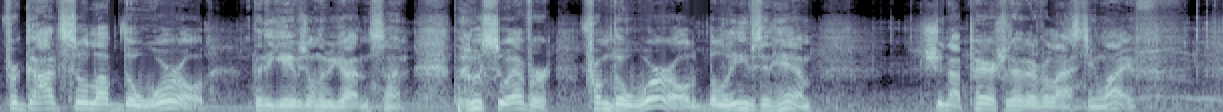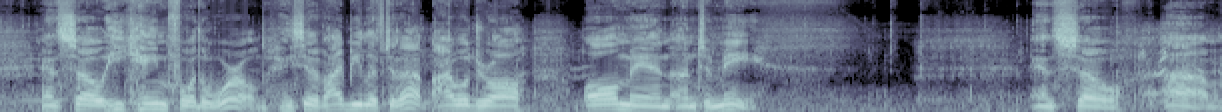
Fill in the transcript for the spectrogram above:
For God so loved the world that he gave his only begotten Son, that whosoever from the world believes in him should not perish but have everlasting life. And so he came for the world. He said, If I be lifted up, I will draw all men unto me. And so, um,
